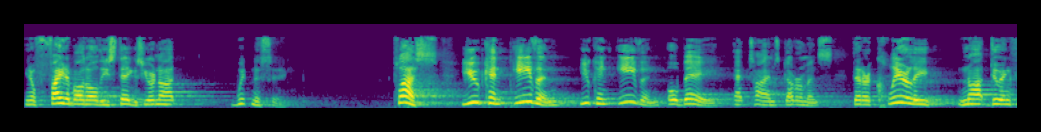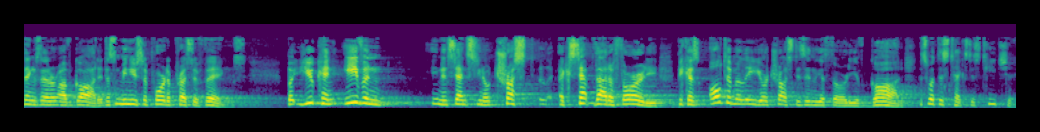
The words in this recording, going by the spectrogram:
You know, fight about all these things. You're not witnessing. Plus, you can even, you can even obey at times governments that are clearly not doing things that are of God. It doesn't mean you support oppressive things. But you can even, in a sense, you know, trust, accept that authority because ultimately your trust is in the authority of God. That's what this text is teaching.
